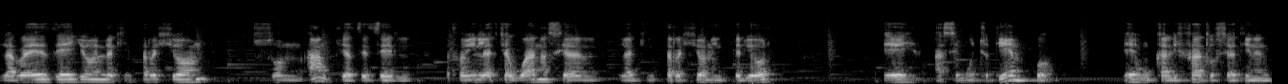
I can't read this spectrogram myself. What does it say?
las redes de ellos en la quinta región son amplias, desde la familia Chaguana hacia la quinta región interior, es hace mucho tiempo, es un califato, o sea, tienen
